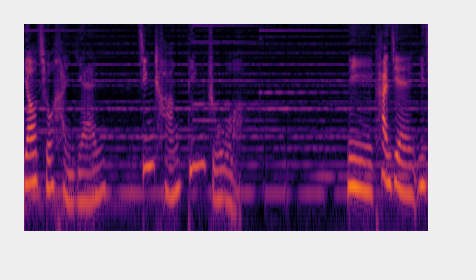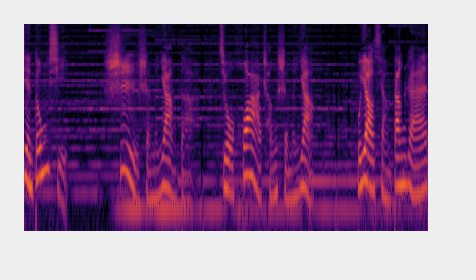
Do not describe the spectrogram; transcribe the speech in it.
要求很严，经常叮嘱我：“你看见一件东西是什么样的，就画成什么样，不要想当然，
